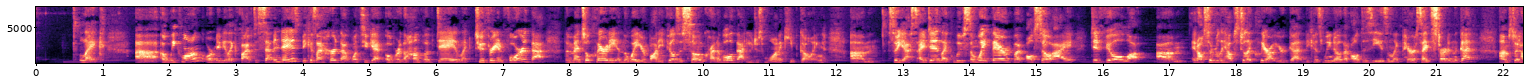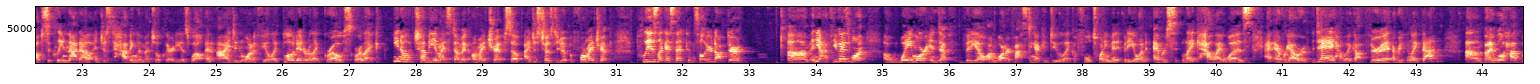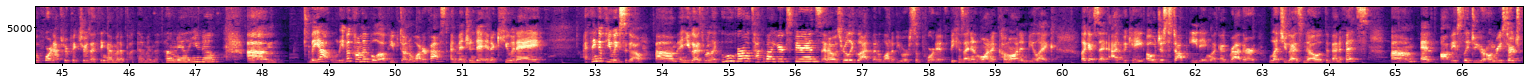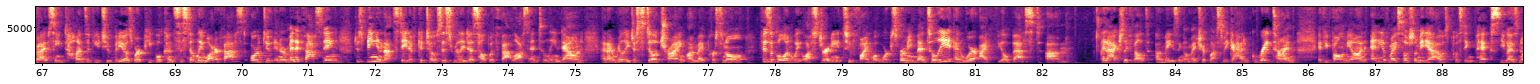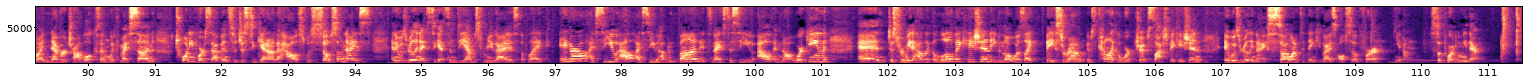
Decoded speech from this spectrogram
like uh, a week long or maybe like five to seven days because I heard that once you get over the hump of day like two, three, and four, that the mental clarity and the way your body feels is so incredible that you just want to keep going. Um, so yes, I did like lose some weight there, but also I did feel a lot um, it also really helps to like clear out your gut because we know that all disease and like parasites start in the gut. Um, so it helps to clean that out and just having the mental clarity as well. And I didn't want to feel like bloated or like gross or like, you know, chubby in my stomach on my trip. So I just chose to do it before my trip. Please, like I said, consult your doctor. Um, and yeah, if you guys want a way more in-depth video on water fasting, I could do like a full 20 minute video on every, like how I was at every hour of the day, how I got through it, everything like that. Um, but I will have before and after pictures. I think I'm gonna put them in the thumbnail, you know. Um, but yeah, leave a comment below if you've done a water fast. I mentioned it in a Q&A I think a few weeks ago, um, and you guys were like, ooh girl, talk about your experience. And I was really glad that a lot of you were supportive because I didn't want to come on and be like, like I said, advocate, oh, just stop eating. Like I'd rather let you guys know the benefits um, and obviously do your own research. But I've seen tons of YouTube videos where people consistently water fast or do intermittent fasting. Just being in that state of ketosis really does help with fat loss and to lean down. And I'm really just still trying on my personal physical and weight loss journey to find what works for me mentally and where I feel best. Um, and I actually felt amazing on my trip last week. I had a great time. If you follow me on any of my social media, I was posting pics. You guys know I never travel because I'm with my son 24 7. So just to get out of the house was so, so nice. And it was really nice to get some DMs from you guys of like, hey girl, I see you out. I see you having fun. It's nice to see you out and not working. And just for me to have like a little vacation, even though it was like based around, it was kind of like a work trip slash vacation. It was really nice. So I wanted to thank you guys also for, you know, supporting me there.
